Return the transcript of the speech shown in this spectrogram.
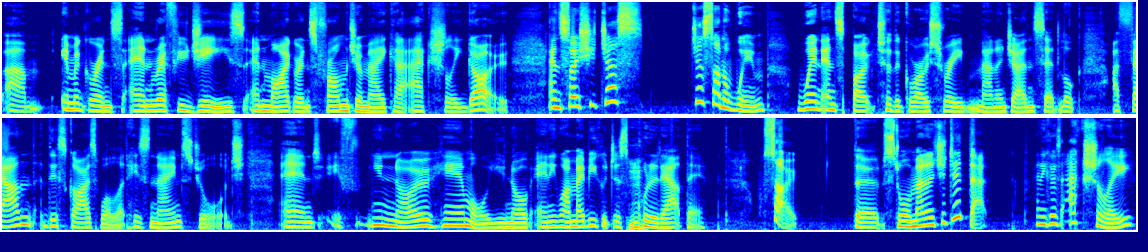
um, immigrants and refugees and migrants from Jamaica actually go. And so she just just on a whim, went and spoke to the grocery manager and said, Look, I found this guy's wallet. His name's George. And if you know him or you know of anyone, maybe you could just hmm. put it out there. So the store manager did that. And he goes, Actually,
